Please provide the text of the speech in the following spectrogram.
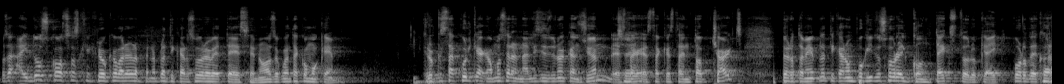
o sea, hay dos cosas que creo que vale la pena platicar sobre BTS, ¿no? Haz de cuenta como que... Creo que está cool que hagamos el análisis de una canción, esta, Sí. esta que está en top charts, pero también platicar un poquito sobre el contexto, lo que hay por detrás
